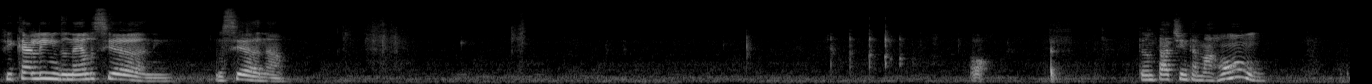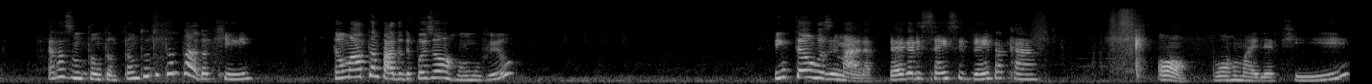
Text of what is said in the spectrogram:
Fica lindo, né, Luciane? Luciana. Ó. Tampar tinta marrom elas não estão tão, tão tudo tampado aqui. Estão mal tampado, depois eu arrumo, viu? Então, Rosimara, pega a licença e vem pra cá. Ó, vou arrumar ele aqui.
